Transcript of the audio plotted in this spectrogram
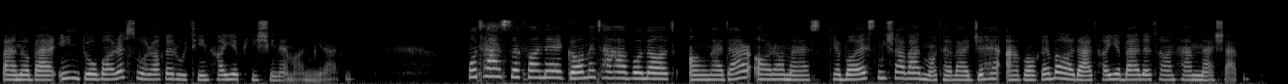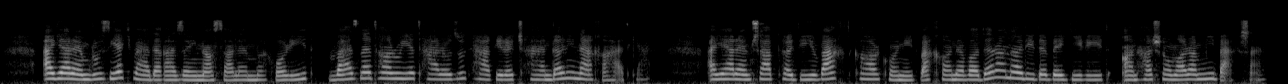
بنابراین دوباره سراغ روتین های پیشینمان می رویم. متاسفانه گام تحولات آنقدر آرام است که باعث می شود متوجه عواقب عادتهای بدتان هم نشوید. اگر امروز یک وعده غذایی ناسالم بخورید وزنتان روی ترازو تغییر چندانی نخواهد کرد اگر امشب تا دیر وقت کار کنید و خانواده را نادیده بگیرید آنها شما را میبخشند.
